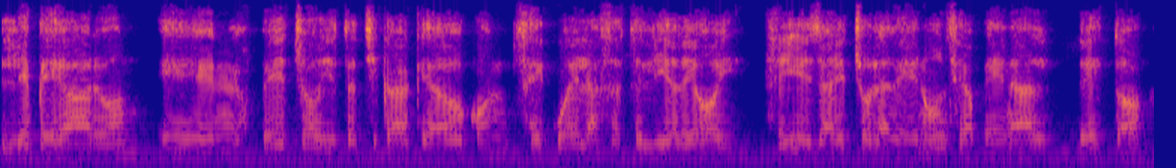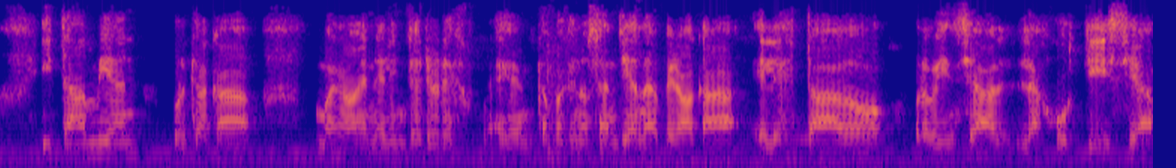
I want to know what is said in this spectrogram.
le pegaron eh, en los pechos y esta chica ha quedado con secuelas hasta el día de hoy. ¿sí? Ella ha hecho la denuncia penal de esto y también, porque acá, bueno, en el interior es eh, capaz que no se entienda, pero acá el Estado provincial, la justicia,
